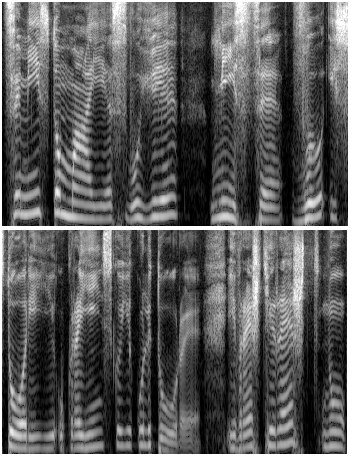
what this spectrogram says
Це місто має своє місце в історії української культури. І врешті-решт, ну,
